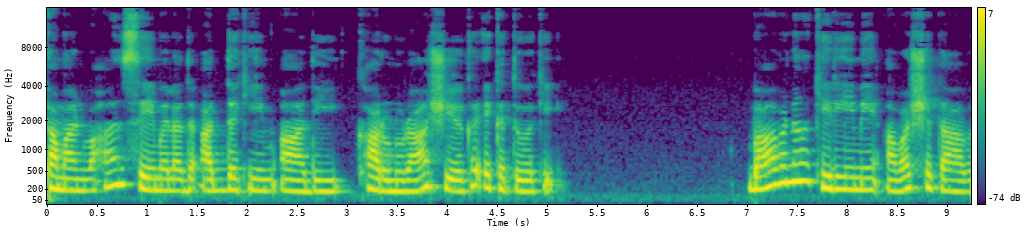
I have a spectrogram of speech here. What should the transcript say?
තමන් වහන්සේම ලද අත්දැකීම් ආදී කරුණු රාශියක එකතුවකි. භාවනා කිරීමේ අවශ්‍යතාව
